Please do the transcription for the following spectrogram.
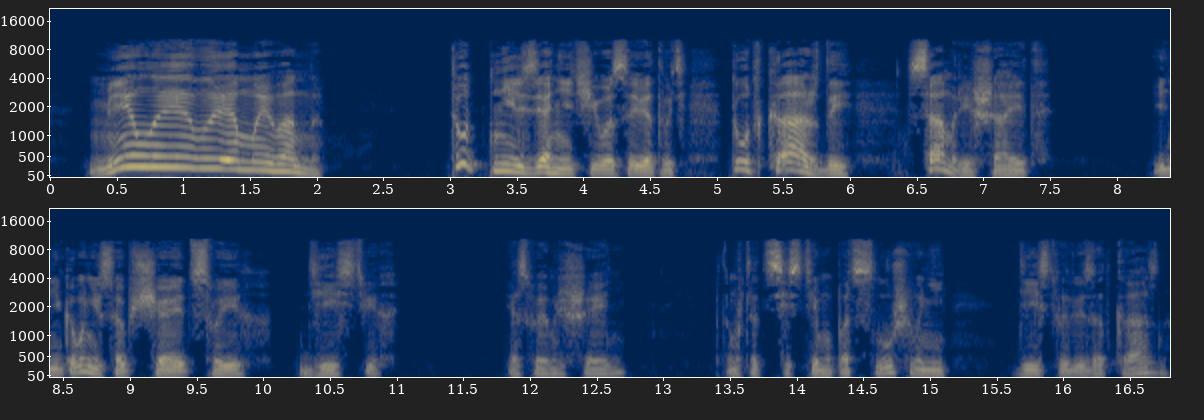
— Милая вы, Эмма Ивановна, тут нельзя ничего советовать, тут каждый сам решает и никому не сообщает в своих действиях и о своем решении, потому что эта система подслушиваний действует безотказно.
